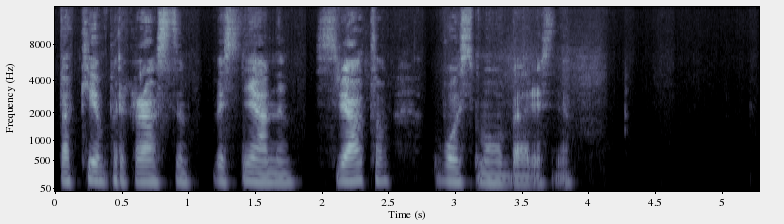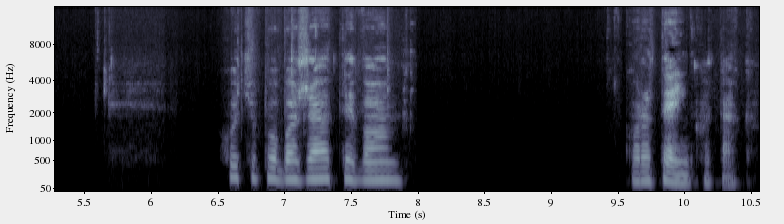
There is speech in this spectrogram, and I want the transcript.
таким прекрасним весняним святом 8 березня. Хочу побажати вам коротенько так.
